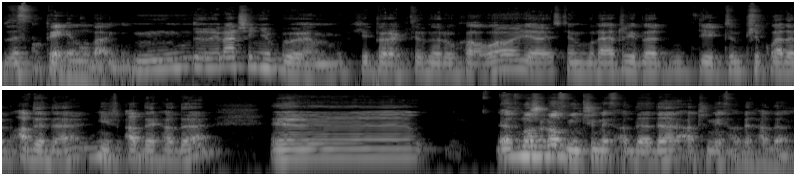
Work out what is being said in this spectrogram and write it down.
ze skupieniem uwagi? Mm, Raczej nie byłem hiperaktywny ruchowo. Ja jestem raczej tym przykładem ADD niż ADHD. Eee, E, Może rozwij, czym jest ADD, a czym jest ADHD.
